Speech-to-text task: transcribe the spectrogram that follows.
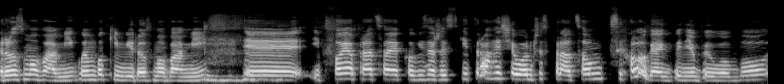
rozmowami, głębokimi rozmowami. E, I twoja praca jako wizerzystki trochę się łączy z pracą psychologa, jakby nie było, bo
